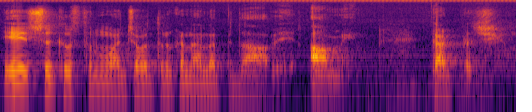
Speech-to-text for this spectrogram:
ஏசு கிறிஸ்துவ ஜபத்திற்கு நல்ல பிதாவே. ஆமீன். காட் பிளஸ் யூ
